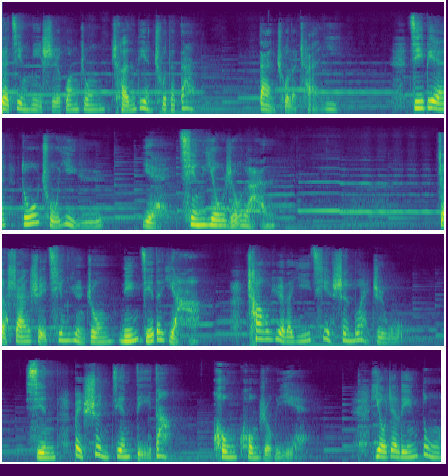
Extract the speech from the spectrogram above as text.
这静谧时光中沉淀出的淡，淡出了禅意。即便独处一隅，也清幽如兰。这山水清韵中凝结的雅，超越了一切身外之物，心被瞬间涤荡，空空如也，有着灵动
